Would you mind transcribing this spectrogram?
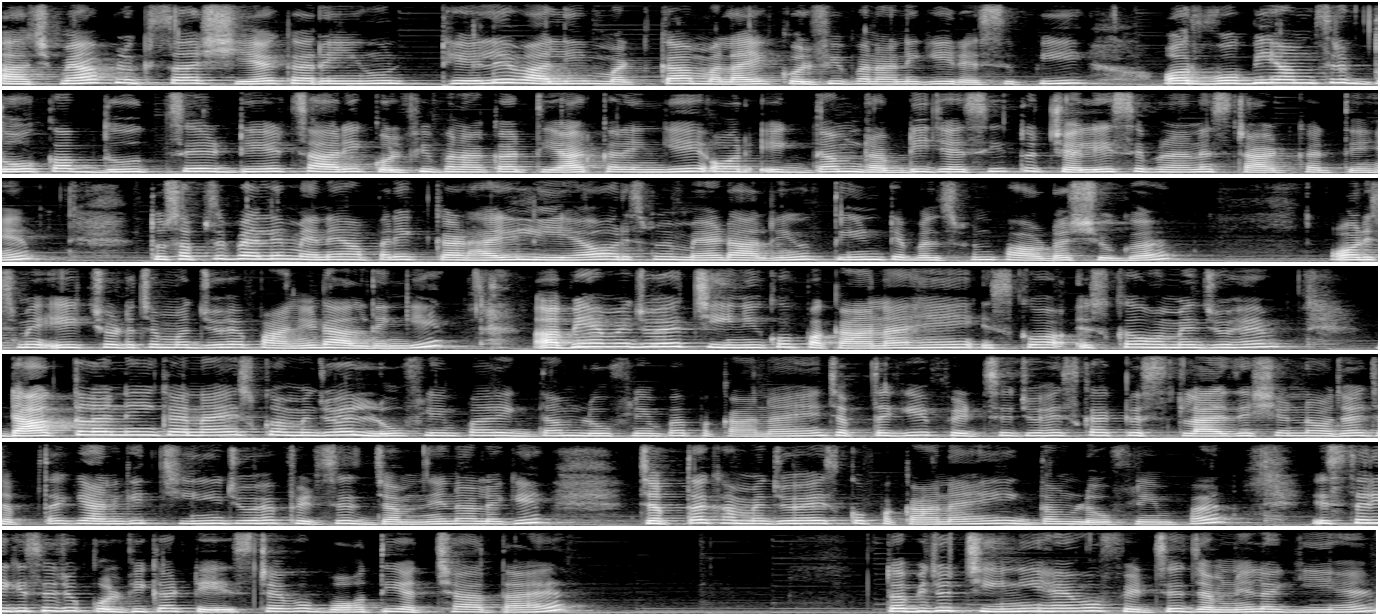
आज मैं आप लोग के साथ शेयर कर रही हूँ ठेले वाली मटका मलाई कुल्फ़ी बनाने की रेसिपी और वो भी हम सिर्फ़ दो कप दूध से ढेर सारी कुल्फ़ी बनाकर तैयार करेंगे और एकदम रबड़ी जैसी। तो चलिए इसे बनाना स्टार्ट करते हैं। तो सबसे पहले मैंने यहाँ पर एक कढ़ाई ली है और इसमें मैं डाल रही हूँ तीन टेबल स्पून पाउडर शुगर और इसमें एक छोटा चम्मच जो है पानी डाल देंगे। अभी हमें जो है चीनी को पकाना है। इसको इसको हमें जो है डार्क कलर नहीं करना है, इसको हमें जो है लो फ्लेम पर, एकदम लो फ्लेम पर पकाना है, जब तक ये फिर से जो है इसका क्रिस्टलाइजेशन ना हो जाए, जब तक यानी कि चीनी जो है फिर से जमने ना लगे, जब तक हमें जो है इसको पकाना है एकदम लो फ्लेम पर। इस तरीके से जो कुल्फ़ी का टेस्ट है, वो बहुत ही अच्छा आता है। तो अभी जो चीनी है, वो फिर से जमने लगी है।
